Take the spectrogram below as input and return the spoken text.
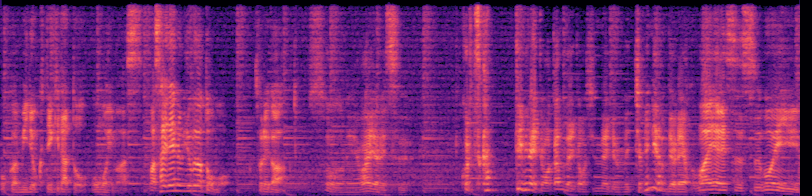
僕は魅力的だと思います、まあ、最大の魅力だと思う。それが。そうだねワイヤレス。これ使ってみないと分かんないかもしれないけどめっちゃ便利なんだよね。ワイヤレスすごい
